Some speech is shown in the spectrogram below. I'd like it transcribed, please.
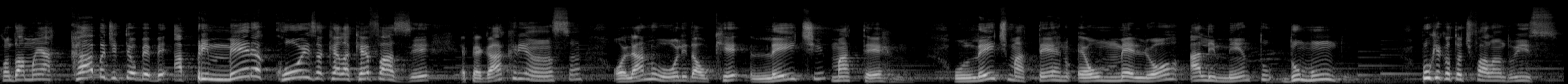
quando a mãe acaba de ter o bebê, a primeira coisa que ela quer fazer é pegar a criança, olhar no olho e dar o quê? Leite materno. O leite materno é o melhor alimento do mundo. Por que, que eu estou te falando isso?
